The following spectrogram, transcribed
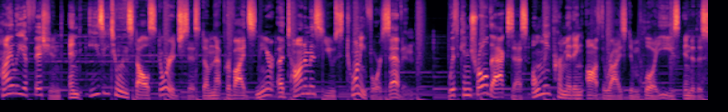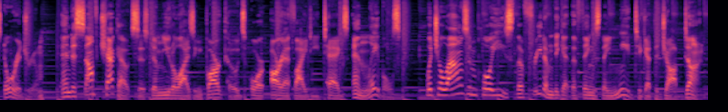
highly efficient, and easy-to-install storage system that provides near autonomous use 24-7 with controlled access only permitting authorized employees into the storage room, and a self-checkout system utilizing barcodes or RFID tags and labels, which allows employees the freedom to get the things they need to get the job done,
